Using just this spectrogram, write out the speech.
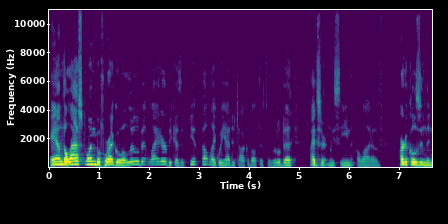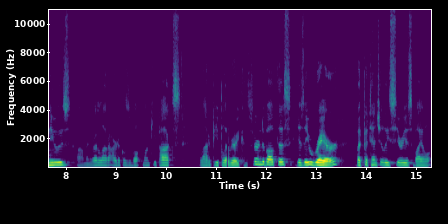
And the last one, before I go a little bit lighter, because it felt like we had to talk about this a little bit, I've certainly seen a lot of articles in the news um, and read a lot of articles about monkeypox. A lot of people are very concerned about this. It is a rare but potentially serious viral,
